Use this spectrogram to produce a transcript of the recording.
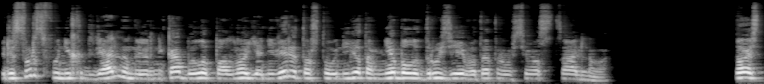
Ресурсов у них реально наверняка было полно. Я не верю в то, что у нее там не было друзей, вот этого всего социального. То есть,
